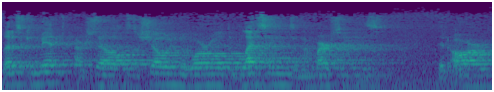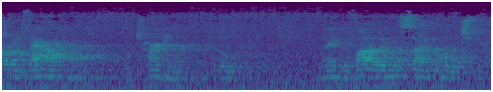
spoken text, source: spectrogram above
Let us commit ourselves to showing the world the blessings and the mercies that are to be found in turning to the Lord. In the name of the Father, and the Son, and the Holy Spirit.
